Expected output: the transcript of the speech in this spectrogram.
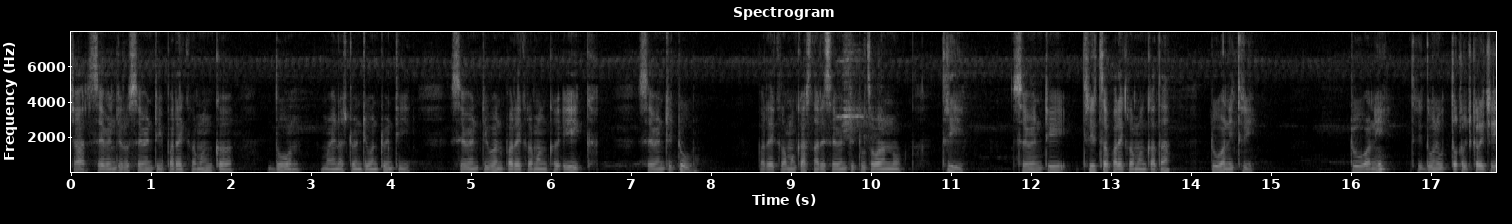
चार सेवन झिरो सेवन्टी पर्याय क्रमांक दोन minus twenty one twenty seventy one पर्याय क्रमांक एक सेवन्टी टू पर्याय क्रमांक असणारे सेवन्टी टू चौऱ्याण्णव थ्री सेवन्टी थ्रीचा पर्याय क्रमांक आता टू आणि थ्री टू आणि थ्री दोन्ही उत्तर कलेक्ट करायचे.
